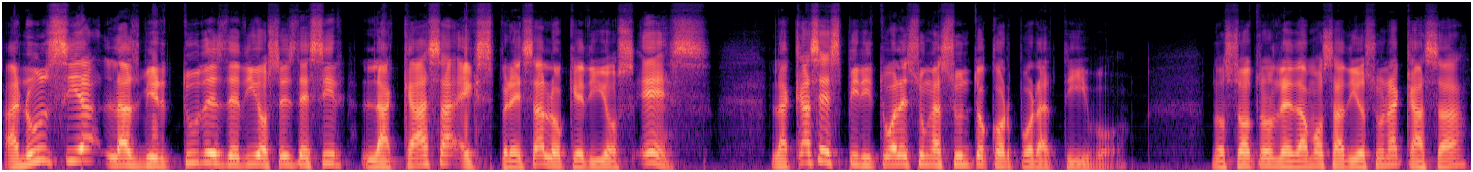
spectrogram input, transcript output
Anuncia las virtudes de Dios, es decir, la casa expresa lo que Dios es. La casa espiritual es un asunto corporativo. Nosotros le damos a Dios una casa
